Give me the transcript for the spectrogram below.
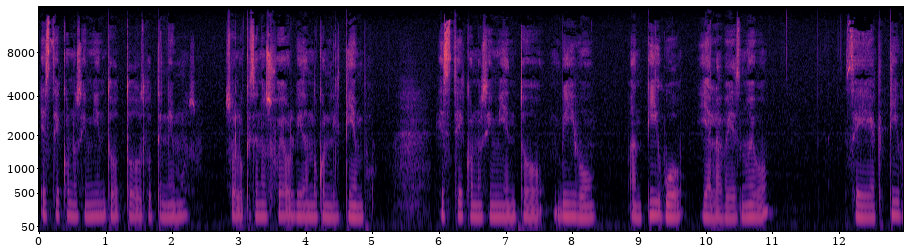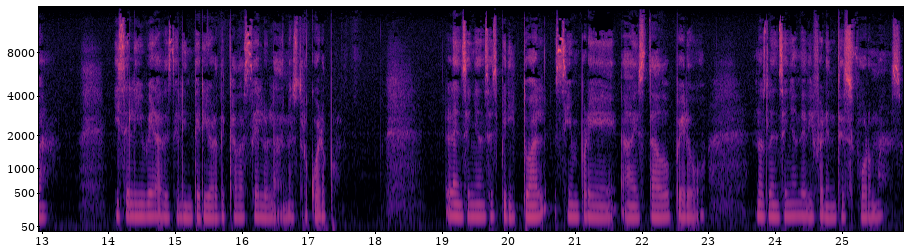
Este conocimiento todos lo tenemos, solo que se nos fue olvidando con el tiempo. Este conocimiento vivo, antiguo y a la vez nuevo, se activa y se libera desde el interior de cada célula de nuestro cuerpo. La enseñanza espiritual siempre ha estado, pero nos la enseñan de diferentes formas.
